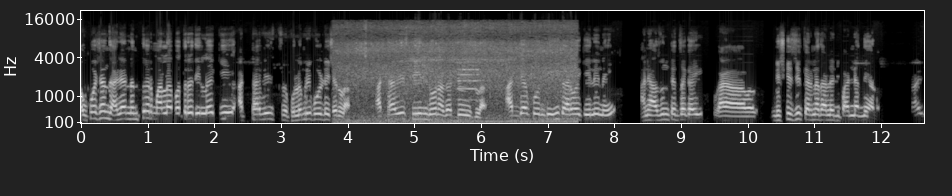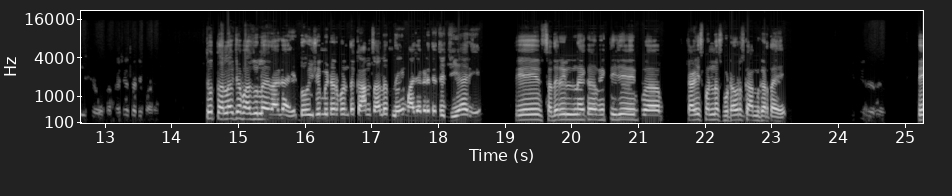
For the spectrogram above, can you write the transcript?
उपोषण झाल्यानंतर मला पत्र दिलं की अठ्ठावीस फुलंब्री पोलीस स्टेशनला अठ्ठावीस तीन दोन हजार चोवीसला अद्याप कोणतीही कारवाई केली नाही आणि अजून त्याचं काही अं, निष्कासित करण्यात आलं नाही पाडण्यात नाही आलं. काय विषय होता? कशासाठी तो तलावच्या बाजूला जागा आहे. दोनशे मीटर पर्यंत काम चालत नाही. माझ्याकडे त्याचे जी आर आहे. ते सदरील नाही का व्यक्ती जे चाळीस पन्नास फुटावरच काम करताय. ते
